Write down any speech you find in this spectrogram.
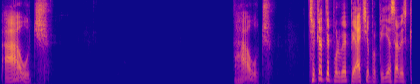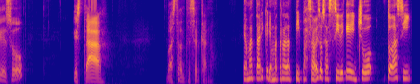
Ouch. Ouch chécate por BPH porque ya sabes que eso está bastante cercano. Quería matar y quería matar a la tipa, ¿sabes? O sea, sí de que yo, toda así,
